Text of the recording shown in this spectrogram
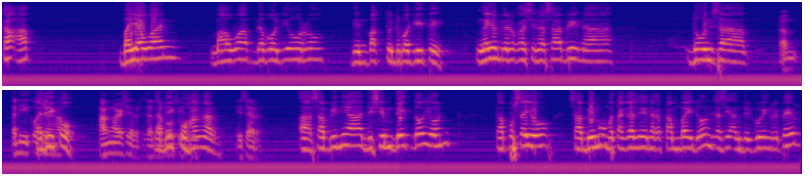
Kaap, Bayawan, Mawab, Davao de Oro, then back to Dumaguete. Ngayon meron kang sinasabi na doon sa From Tadico, Tadico. sir. Ha- Hangar, sir. Sa Davao Tadico City. Hangar. Yes, sir. Ah, sabi niya, the same date daw yon. Tapos sa'yo, sabi mo, matagal na nakatambay doon kasi undergoing repair,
